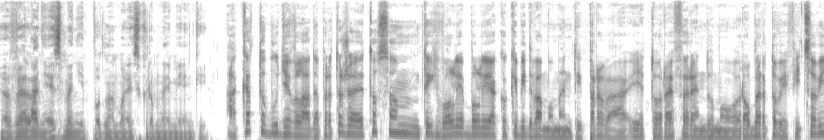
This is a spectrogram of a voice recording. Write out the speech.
veľa nezmení podľa mojej skromnej mienky. Aká to bude vláda? Pretože to som, tých volie boli ako keby dva momenty. Prvá je to referendum o Robertovi Ficovi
